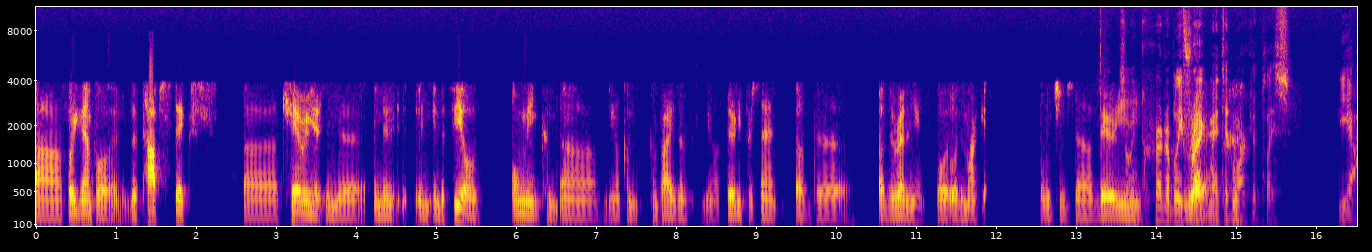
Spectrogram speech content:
Uh, for example, the top six uh, carriers in the in the in, in the field only com, uh, you know com, comprise of you know 30% of the of the revenue or, or the market, which is a very so incredibly rare. fragmented marketplace. Yeah,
